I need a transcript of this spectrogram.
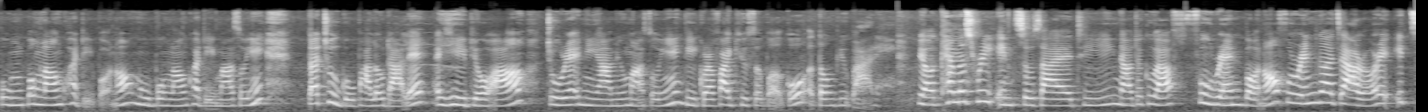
ပုံပုံလောင်းခွက်တွေပေါ့နော်မူပုံလောင်းခွက်တွေမှာဆိုရင်တတ်ထုကိုဘာလုပ်တာလဲအရေးပြောအောင်ကြိုတဲ့နေရာမျိုးမှာဆိုရင်ဒီ graphite crucible ကိုအသုံးပြုပါတယ် ပြီးတော့ chemistry in society နောက်တစ်ခုက furan ပေါ့နော် furan ကကြတော့ it's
